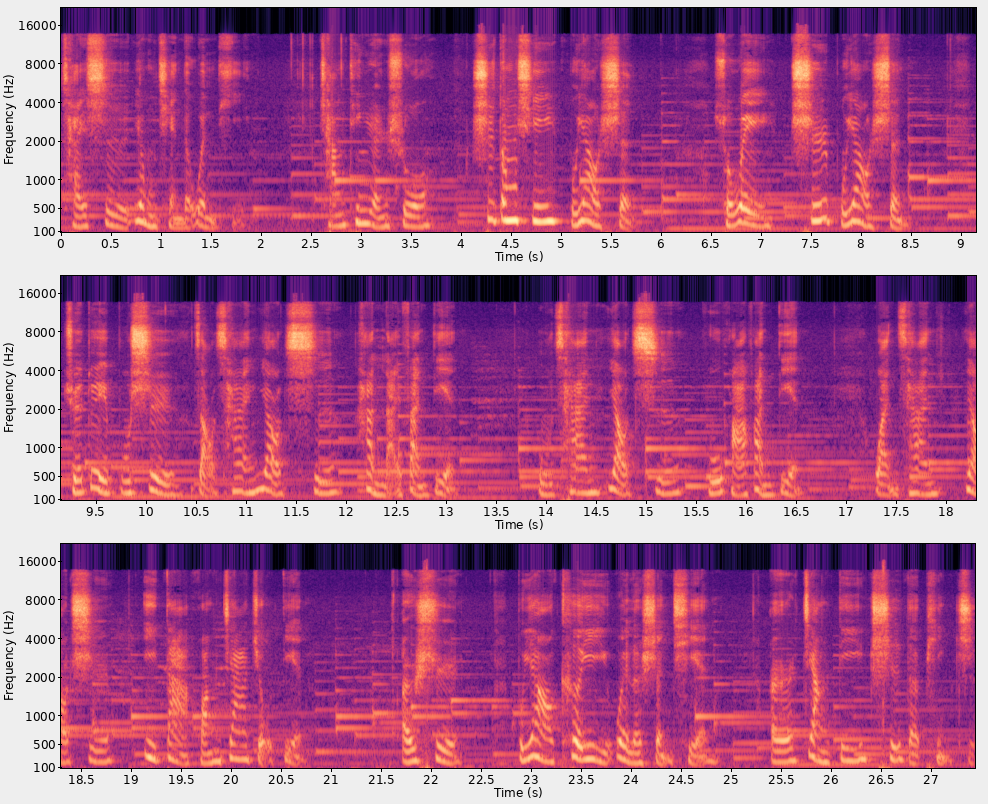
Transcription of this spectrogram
才是用钱的问题。常听人说，吃东西不要省。所谓吃不要省，绝对不是早餐要吃汉来饭店，午餐要吃福华饭店，晚餐要吃义大皇家酒店，而是不要刻意为了省钱而降低吃的品质。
